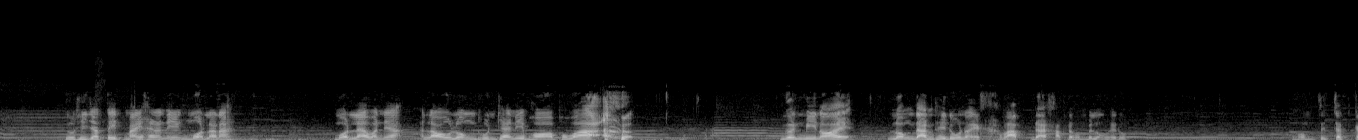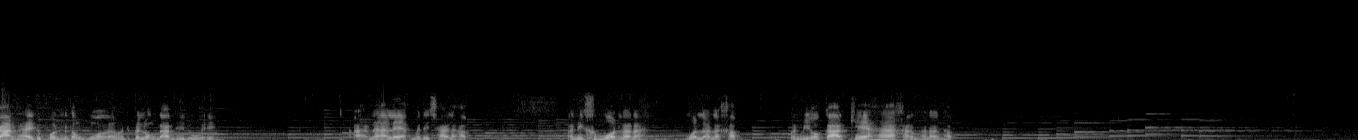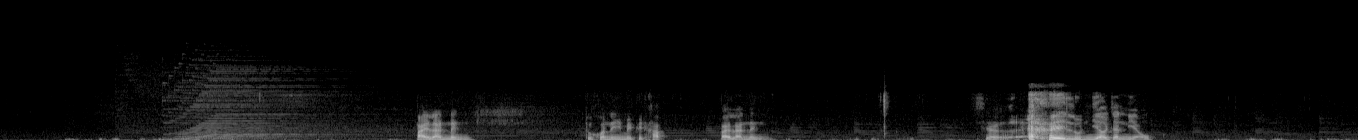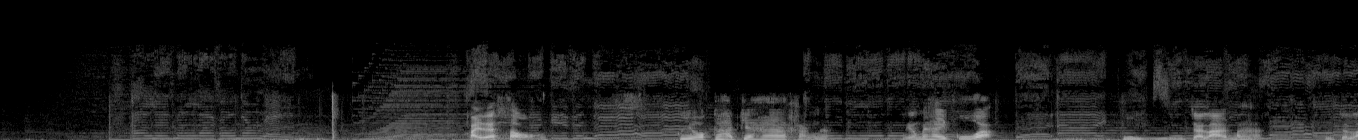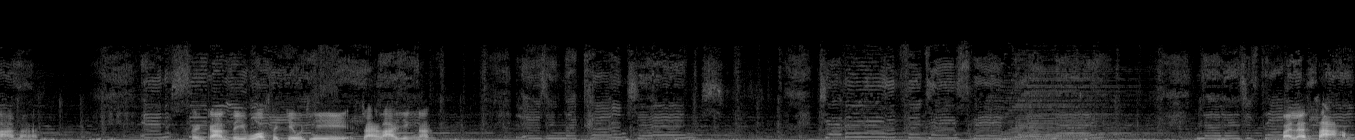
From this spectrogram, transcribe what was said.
อยู่ที่จะติดไหมแค่นั้นเองหมดแล้วนะ หมดแล้ววันเนี้ย เราลงทุนแค่นี้พอ เพราะว่า เงินมีน้อย ลงดันให้ดูหน่อยครับ ได้ครับเดี๋ยวผมไปลงให้ดู ผมจะจัดการให้ทุกคนไม่ต้องห่วงนะผมจะไปลงดันให้ดูเอง อ่าหน้าแรกไม่ได้ใช้แล้วครับ อันนี้คือหมดแล้วนะ หมดแล้วนะครับ มันมีโอกาสแค่ห้าครั้งเท่านั้นครับ ไปแล้วหนึ่ง ทุกคนได้ยินไม่ผิดครับ ไปแล้วหนึ่งเชื่อลุ้นเดียวจะเหนียวไปแล้วสองมีโอกาสแค่ห้าครั้งอะมึงยังไม่ให้กูอะ หมึงใจะร้ายมากมึงใจะร้ายมาก เป็นการตีบวกสกิลที่ใจร้ายยิ่งนัก ไปแล้วสาม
